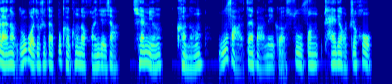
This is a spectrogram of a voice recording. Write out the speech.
来呢，如果就是在不可控的环节下签名，可能。无法再把那个塑封拆掉之后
